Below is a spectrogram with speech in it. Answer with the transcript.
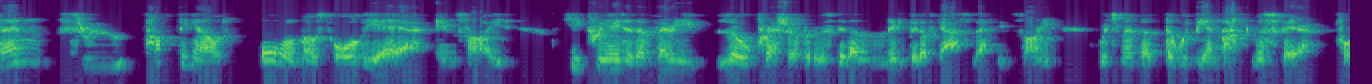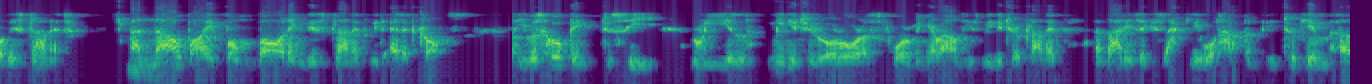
Then, through pumping out almost all the air inside, he created a very low pressure, but there was still a little bit of gas left inside, which meant that there would be an atmosphere for this planet. And now, by bombarding this planet with electrons, he was hoping to see real miniature auroras forming around his miniature planet. And that is exactly what happened. It took him a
